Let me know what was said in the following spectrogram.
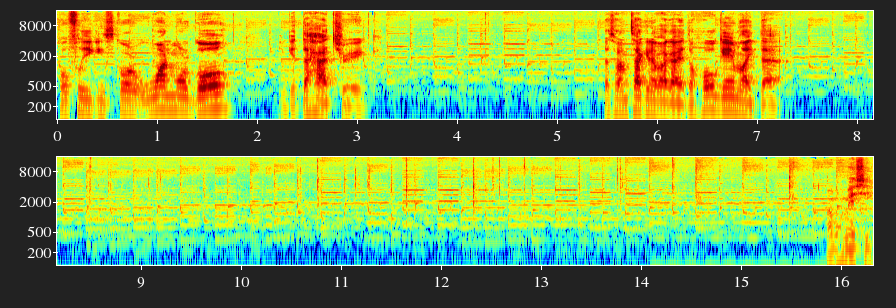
Hopefully you can score one more goal and get the hat trick. That's what I'm talking about, guys. The whole game like that. Vamos, Messi.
